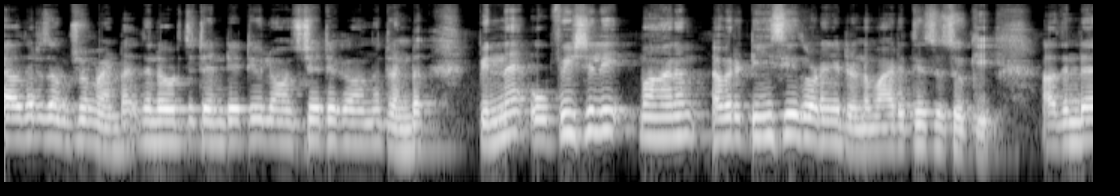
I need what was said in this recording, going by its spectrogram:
യാതൊരു സംശയവും വേണ്ട. ഇതിന്റെ കുറച്ച് ടെന്റേറ്റീവ് ലോഞ്ച് ഡേറ്റ് ഒക്കെ വന്നിട്ടുണ്ട്. പിന്നെ ഒഫീഷ്യലി വാഹനം അവർ ടി സി തുടങ്ങിയിട്ടുണ്ട് മാരുതി സുസുക്കി. അതിന്റെ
